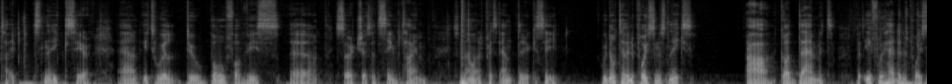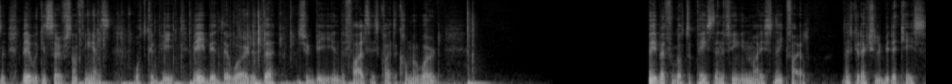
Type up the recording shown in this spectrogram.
type snakes here. And it will do both of these uh, searches at the same time. So now when I press enter, you can see we don't have any poisonous snakes. Ah, god damn it. But if we had any poison, maybe we can search something else. What could be? Maybe the word the should be in the files is quite a common word. Maybe I forgot to paste anything in my snake file. That could actually be the case.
